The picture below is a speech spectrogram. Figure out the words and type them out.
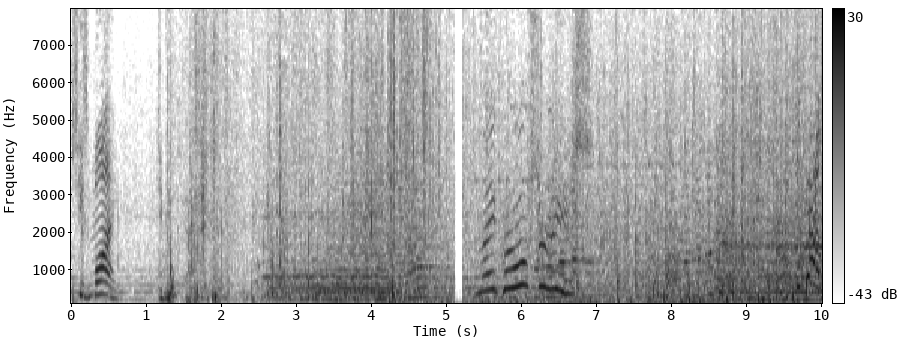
She's mine. Give me that. My groceries. Look out!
